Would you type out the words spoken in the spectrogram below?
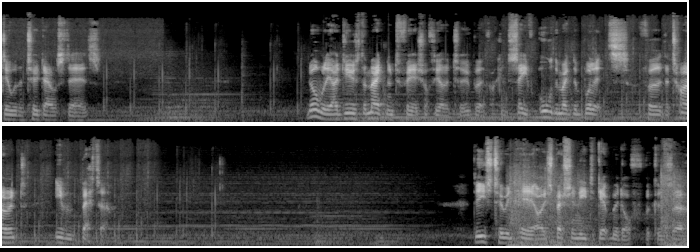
Deal with the two downstairs. Normally I'd use the Magnum to finish off the other two, but if I can save all the Magnum bullets for the Tyrant, even better. These two in here I especially need to get rid of because uh,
